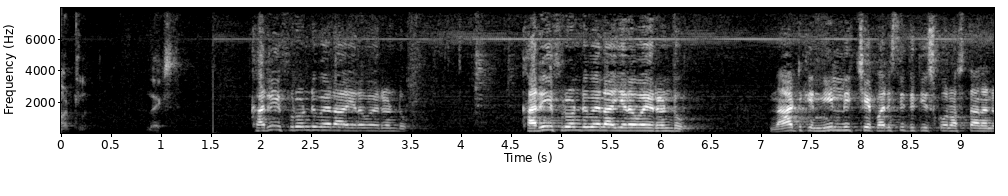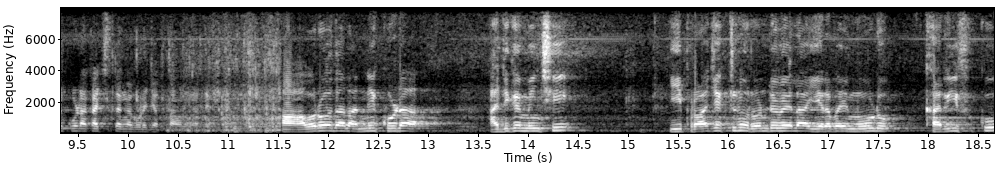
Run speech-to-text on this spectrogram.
మాటలు. నెక్స్ట్ ఖరీఫ్ రెండు వేల ఇరవై రెండు. ఖరీఫ్ రెండు వేల ఇరవై రెండు. నాటికి నీళ్ళు ఇచ్చే పరిస్థితి తీసుకొని వస్తానని కూడా ఖచ్చితంగా కూడా చెప్తా ఉన్నాను ఆ అవరోధాలన్నీ కూడా అధిగమించి ఈ ప్రాజెక్టును రెండు వేల ఇరవై మూడు ఖరీఫ్కు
